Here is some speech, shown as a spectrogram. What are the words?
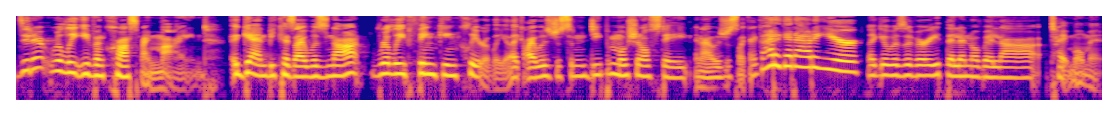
didn't really even cross my mind. Again, because I was not really thinking clearly. Like I was just in a deep emotional state and I was just like, I gotta get out of here. Like it was a very telenovela type moment.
